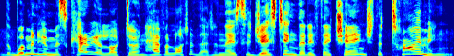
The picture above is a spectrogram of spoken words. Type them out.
the women who miscarry a lot don't have a lot of that. And they're suggesting that if they change the timing,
